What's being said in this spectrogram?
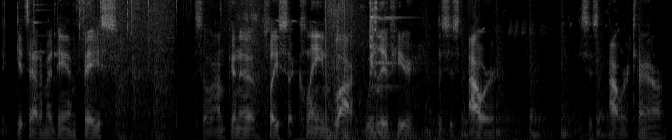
it gets out of my damn face. So I'm gonna place a claim block. We live here. This is our, this is our town.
